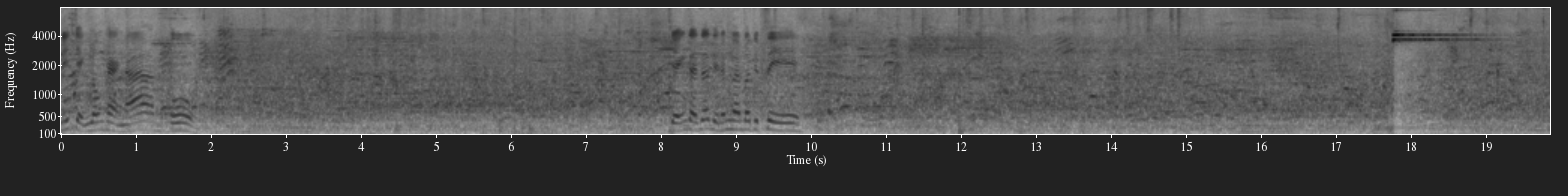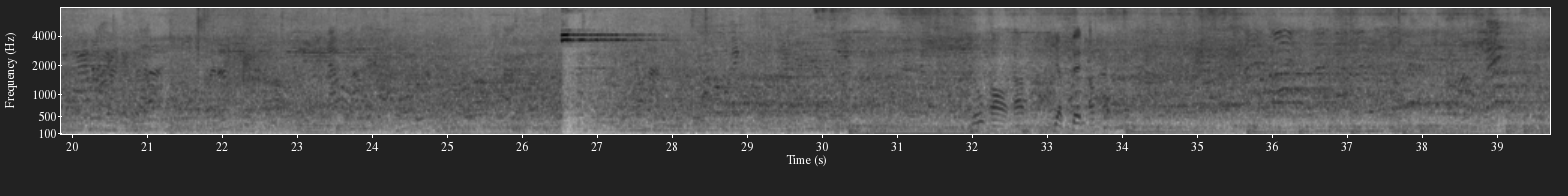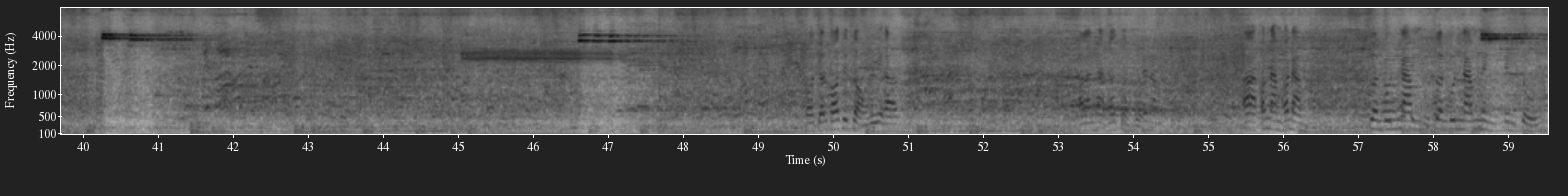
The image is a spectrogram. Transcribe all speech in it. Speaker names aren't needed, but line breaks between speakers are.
อนนี้เจ๋งลงแข่งนะอูเจ๋งใส่เสื้อสีน้ำเงินเบอร์ 14 ลู กออกครับเหยียบเส้นเอาพอจนคอ12วิครับอารันถ่ายเขาส่วนบุญอ่าเขานำเขานำส่วนบุญนำส่วนบุญนำหนึ่งหนึ่งศูนย์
